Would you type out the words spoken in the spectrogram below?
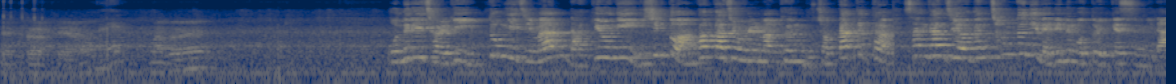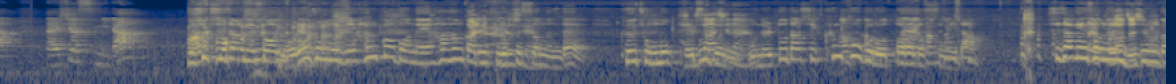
네, 들어갈게요. 하나, 둘. 오늘이 절기 입동이지만 낮 기온이 20도 안팎까지 오를 만큼 무척 따뜻하고 산간 지역은 첫눈이 내리는 곳도 있겠습니다. 날씨였습니다. 주식시장에서 여러 종목이 한꺼번에 하한가를 기록했었는데 그 종목 대부분이? 오늘 또다시 큰 폭으로 떨어졌습니다. 시장에서는 네, 누군가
